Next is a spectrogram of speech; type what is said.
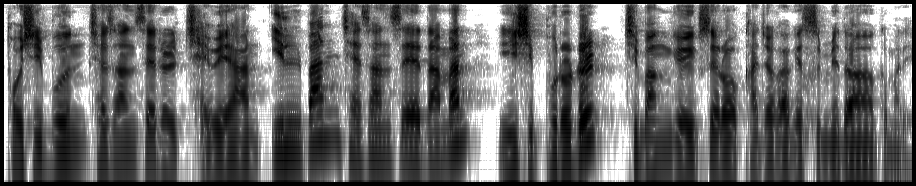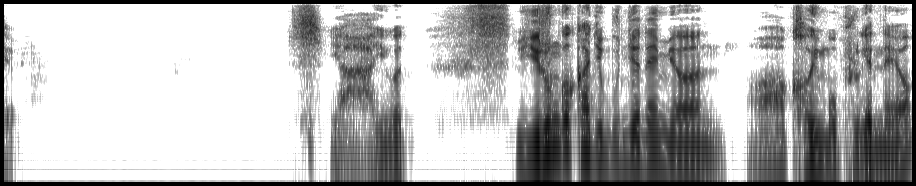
도시분 재산세를 제외한 일반 재산세에다만 20%를 지방교육세로 가져가겠습니다. 그 말이에요. 야, 이거 이런 것까지 문제 내면 아, 거의 못 풀겠네요.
